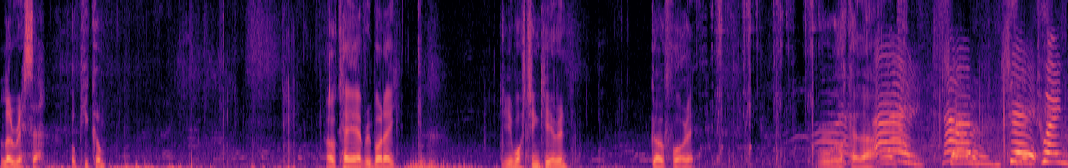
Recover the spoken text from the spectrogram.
Larissa, up you come. Okay, everybody. Are you watching, Kieran? Go for it. Oh, look at that. Eight, seven, six, 19,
